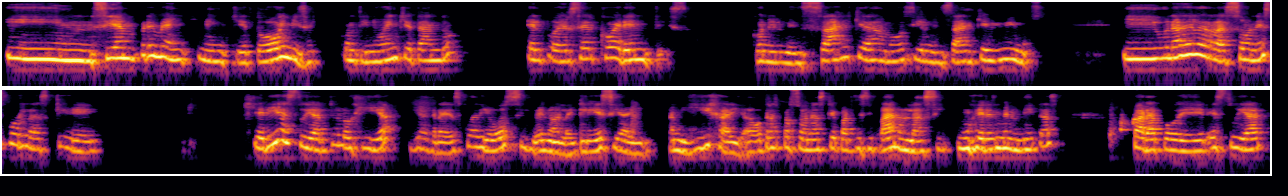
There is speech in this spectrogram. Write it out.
y siempre me, me inquietó y me continúa inquietando el poder ser coherentes con el mensaje que damos y el mensaje que vivimos. Y una de las razones por las que quería estudiar teología y agradezco a Dios y bueno, a la iglesia y a mi hija y a otras personas que participaron, las mujeres menonitas, para poder estudiar,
